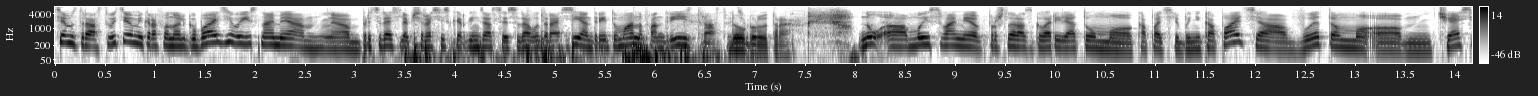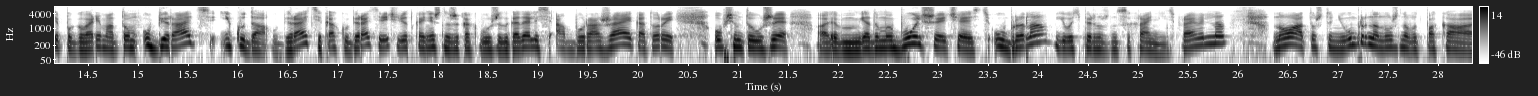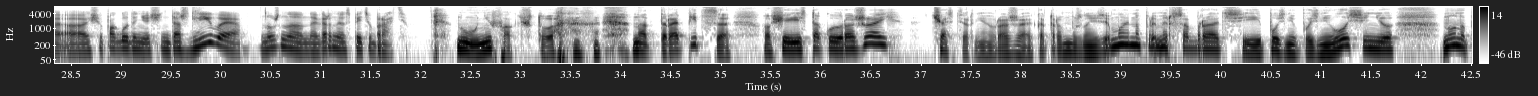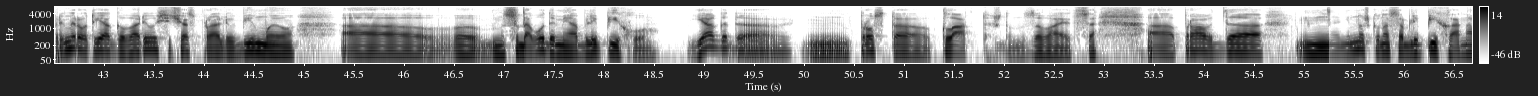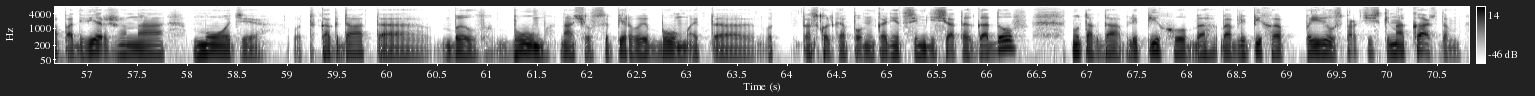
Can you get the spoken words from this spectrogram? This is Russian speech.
Всем здравствуйте. У микрофона Ольга Бадьева. И с нами председатель Общероссийской организации «Садоводы России» Андрей Туманов. Андрей, здравствуйте. Доброе утро. Ну, а мы с вами в прошлый раз говорили о том, копать либо не копать, а в этом часе поговорим о том, убирать и куда убирать, и как убирать. Речь идет, конечно же, как вы уже догадались, об урожае, который, в общем-то, уже, я думаю, большая часть убрана. Его теперь нужно сохранить, правильно? Ну, а то, что не убрано, нужно вот пока еще погода не очень дождливая, красивое, нужно, наверное, успеть убрать. Ну, не факт, что надо торопиться. Вообще есть такой урожай, часть, вернее, урожая, который можно и зимой, например, собрать, и поздней-поздней осенью. Ну, например, вот я говорю сейчас про любимую э, садоводами облепиху ягода, просто клад, что называется. А, правда, немножко у нас облепиха, она подвержена моде вот когда-то был бум, начался первый бум, это вот насколько я помню, конец 70-х годов, ну тогда облепиху, облепиха появилась практически на каждом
